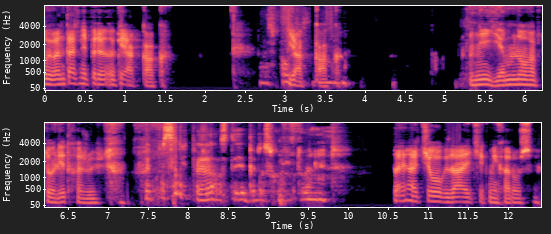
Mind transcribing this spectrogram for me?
Ой, вантажні пере... Як как? Як как? Не ем много, в туалет хожу. Посадіть, пожалуйста, я піду схожу в туалет. Зайчок, зайчик мій хороший.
